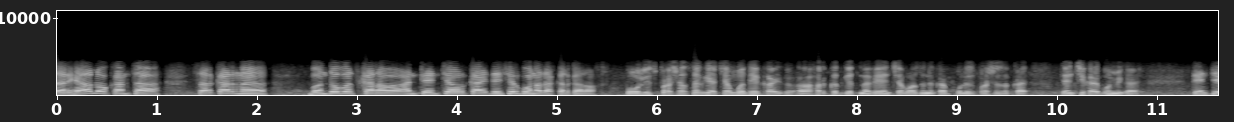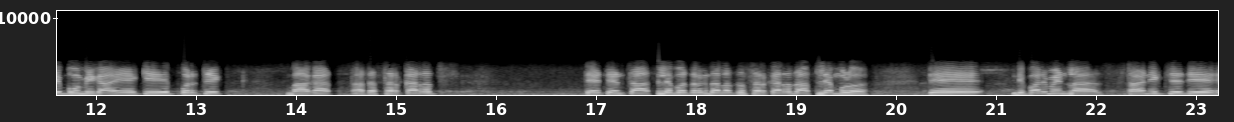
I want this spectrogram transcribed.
तर ह्या लोकांचा सरकारनं बंदोबस्त करावा आणि त्यांच्यावर कायदेशीर गुन्हा दाखल करावा. पोलीस प्रशासक याच्यामध्ये काय अ, हरकत घेत नाही का? यांच्या बाजूने काय पोलीस प्रशासक काय त्यांची काय भूमिका आहे? त्यांची भूमिका आहे की प्रत्येक भागात. आता सरकारच ते त्यांचं असल्या बजरंग दलाचं सरकारच असल्यामुळं ते डिपार्टमेंटला स्थानिकचे जे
